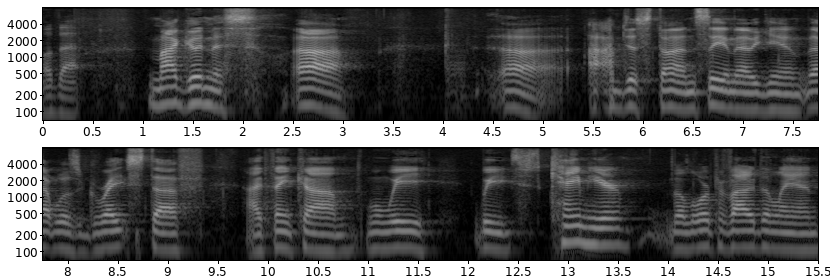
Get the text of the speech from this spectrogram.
Love that. My goodness. Uh, uh, I'm just stunned seeing that again. That was great stuff. I think um, when we we came here, the Lord provided the land,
